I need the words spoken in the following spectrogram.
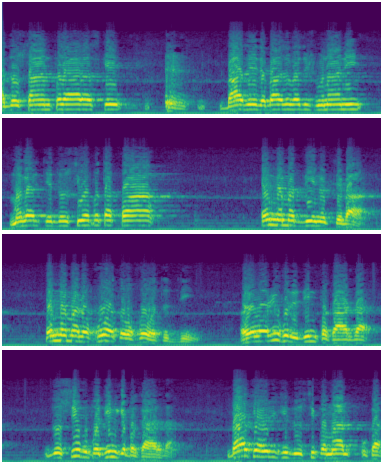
ا دوستان په دارس کې بعضې د بعضو و دشمنانی مگر چې دوستی او په تقوا انما الدين اتباع انما الاخوت اخوت الدين وروړي خو د دین په کار ده دوستی خو په دین کې په کار ده دا چې هر چې دوستی په مال وکړه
